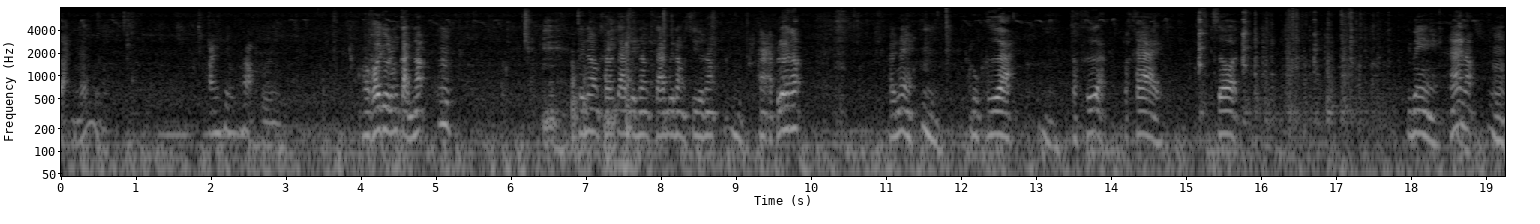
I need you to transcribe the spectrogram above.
กันนะพันเป็นผักเลยเขาเขาอยู่น้ำกันเนาะอืม เป็นน้องเขาตามเป็นน้องตามเป็นน้องซีน้องอืม หาไปเลยเนาะอันนี้อืมลูกเครืออืมตะเครือปลาค่ายซอดพี่แม่หาเนาะอืม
